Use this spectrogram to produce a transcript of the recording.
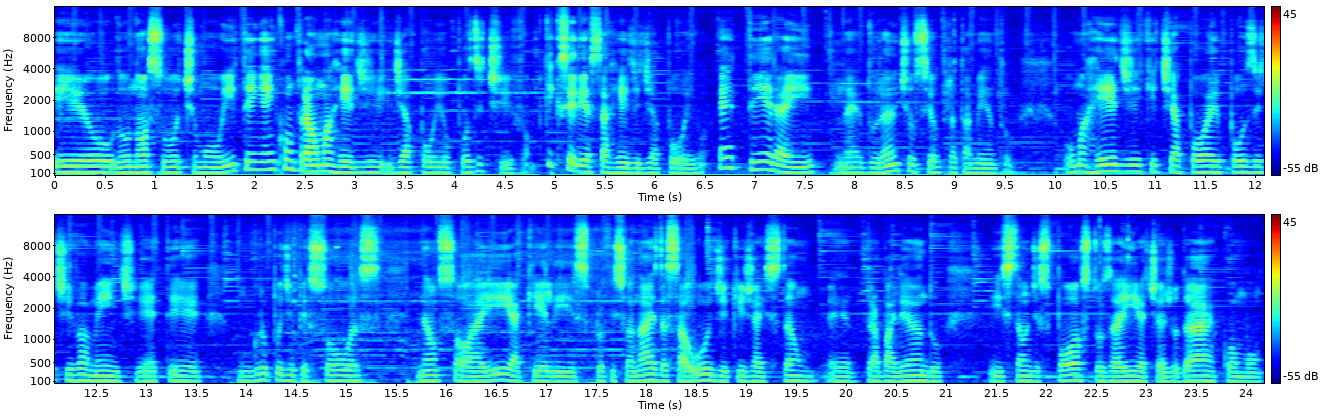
eu, o nosso último item é encontrar uma rede de apoio positiva. O que, que seria essa rede de apoio? É ter aí, né, durante o seu tratamento, uma rede que te apoie positivamente, é ter um grupo de pessoas não só aí aqueles profissionais da saúde que já estão é, trabalhando e estão dispostos aí a te ajudar, como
